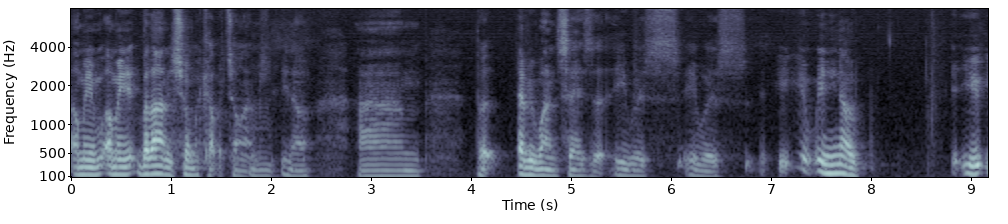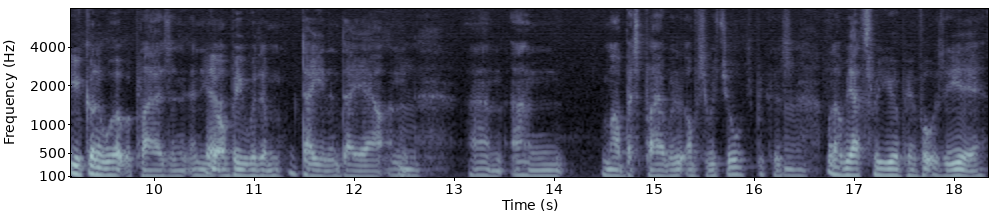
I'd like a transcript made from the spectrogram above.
I mean, I mean, but I only saw him a couple of times, Mm. you know. Um, but everyone says that he was, he was, you know, you you've got to work with players and, and you've Yeah. got to be with them day in and day out. And Mm. and, and my best player was obviously was George because Mm. well we had three European footballers a year,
